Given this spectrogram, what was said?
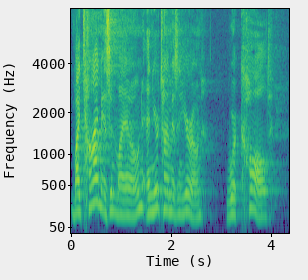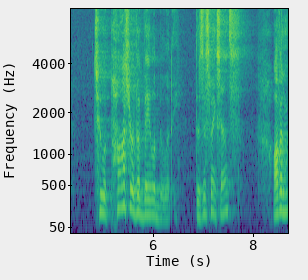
my time isn't my own, and your time isn't your own. We're called to a posture of availability. Does this make sense? Often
